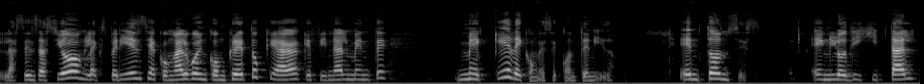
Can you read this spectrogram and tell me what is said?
la sensación, la experiencia con algo en concreto que haga que finalmente me quede con ese contenido. Entonces, en lo digital,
